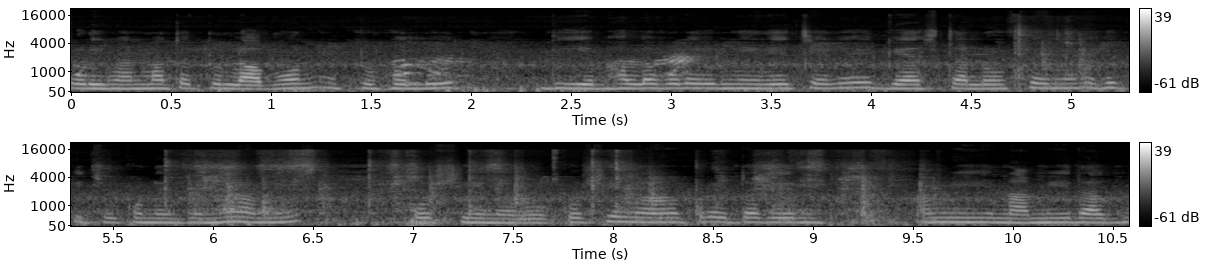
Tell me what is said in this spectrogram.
পরিমাণ মতো একটু লবণ, একটু হলুদ দিয়ে ভালো করে নেড়ে চেড়ে গ্যাসটা লো ফ্লেমে রেখে কিছুক্ষণের জন্য আমি কষিয়ে নেব। কষিয়ে নেওয়ার পরে এটাকে আমি নামিয়ে রাখব,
